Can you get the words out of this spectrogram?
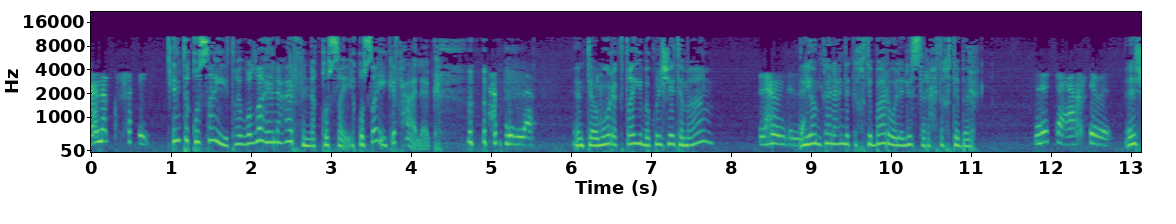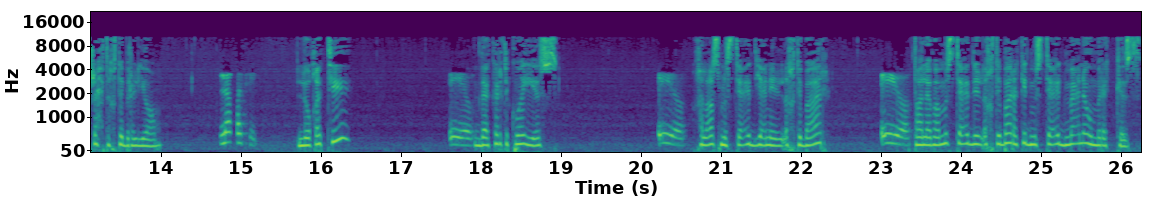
أنا قصي. أنت قصي. طيب والله أنا عارف إنك قصي. قصي كيف حالك؟ الحمد لله. انت امورك طيبة كل شيء تمام؟ الحمد لله. اليوم كان عندك اختبار ولا لسه راح تختبر؟ لسه اختبر. إيش راح تختبر اليوم؟ لغتي. لغتي؟ إيوه. ذاكرت كويس؟ إيوه. خلاص مستعد يعني للاختبار؟ إيوه. طالما مستعد للاختبار أكيد مستعد معنا ومركز.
